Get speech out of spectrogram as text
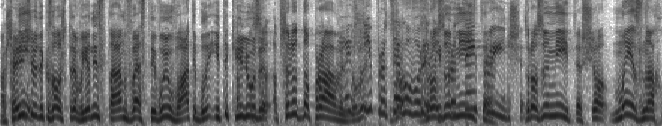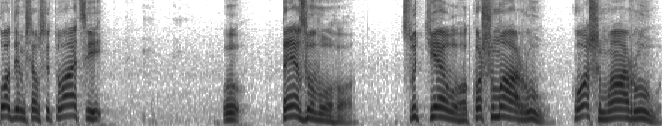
А ще інші люди казали, що треба воєнний стан ввести, воювати. Були і такі люди. Абсо- Абсолютно правильно. Ми всі про це зро- говорили, і про те, і про інше. Зрозумійте, що ми знаходимося в ситуації тезового, суттєвого кошмару. Кошмару.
